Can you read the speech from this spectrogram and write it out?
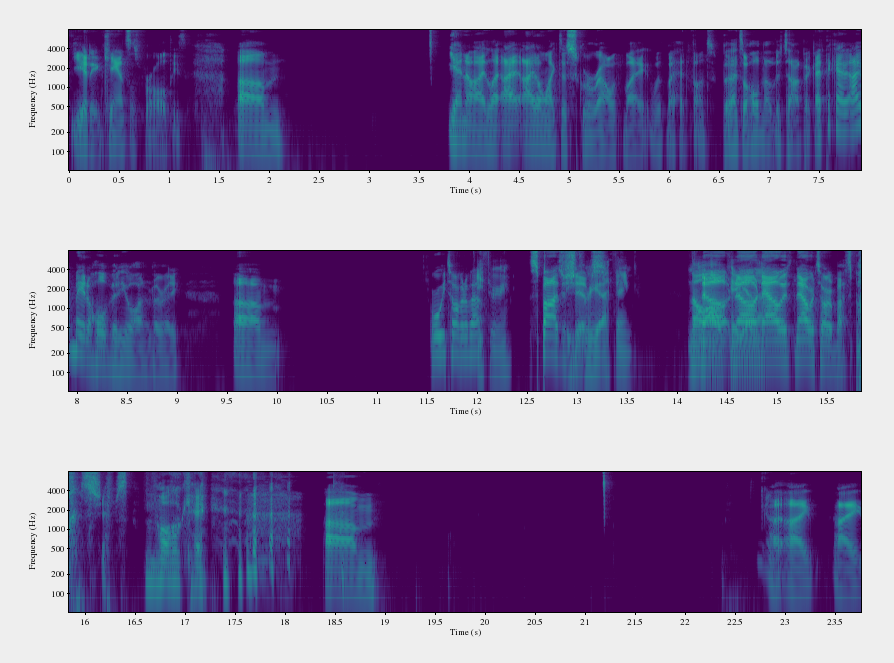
you get cancels for all these. Um, yeah, no, I like I, I don't like to screw around with my with my headphones, but that's a whole nother topic. I think I, I made a whole video on it already. Um, what were we talking about? E3, Sponsorships. E3, I think. No, no, okay, no, yeah, now it's now we're talking about sponsorships. no, okay. Um, I, I I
